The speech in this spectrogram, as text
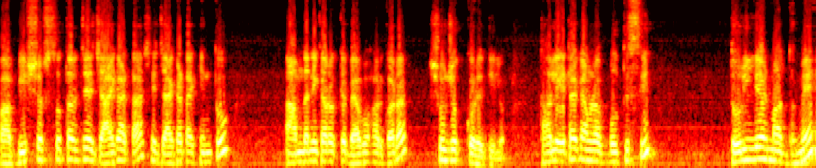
বা বিশ্বস্ততার যে জায়গাটা, সেই জায়গাটা কিন্তু আমদানিকারককে ব্যবহার করার সুযোগ করে দিল। তাহলে এটাকে আমরা বলতেছি দলিলের মাধ্যমে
